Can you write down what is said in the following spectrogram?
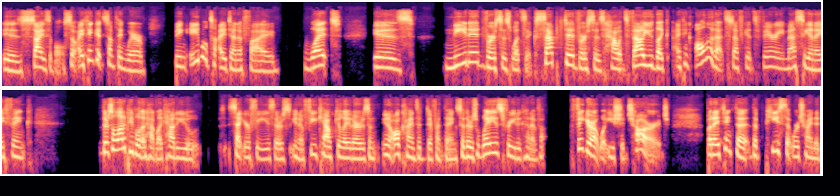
is sizable. So I think it's something where being able to identify what is needed versus what's accepted versus how it's valued. Like i think all of that stuff gets very messy and i think there's a lot of people that have like how do you set your fees? There's you know fee calculators and you know all kinds of different things. So there's ways for you to kind of figure out what you should charge. But i think the the piece that we're trying to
